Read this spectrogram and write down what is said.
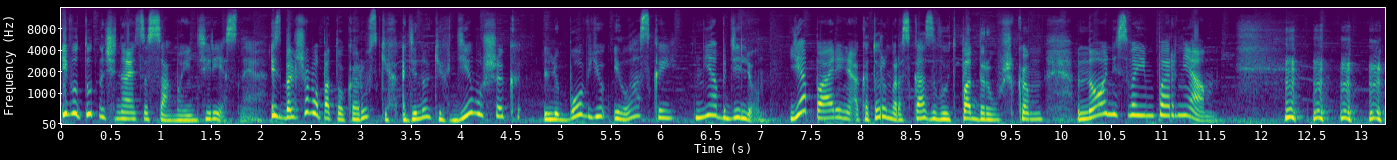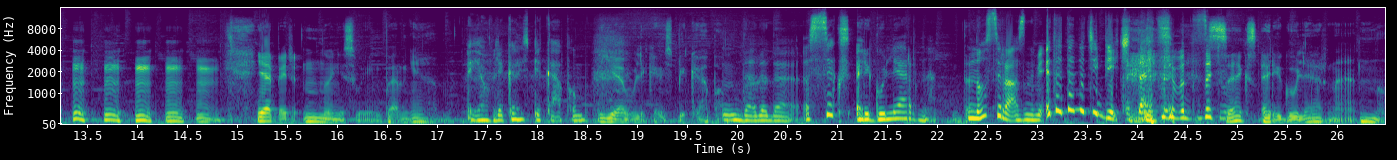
И вот тут начинается самое интересное. Из большого потока русских одиноких девушек любовью и лаской не обделен. Я парень, о котором рассказывают подружкам, но не своим парням. И опять же, но не своим парням. Я увлекаюсь пикапом. Я увлекаюсь пикапом. Да-да-да. Секс регулярно, Да. но с разными. Это надо тебе читать. Секс регулярно, но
